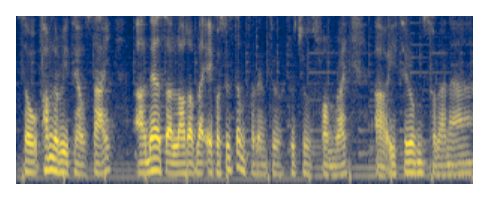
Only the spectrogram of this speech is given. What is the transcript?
so from the retail side, uh, there's a lot of like ecosystem for them to, to choose from, right? Uh, Ethereum, Solana,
